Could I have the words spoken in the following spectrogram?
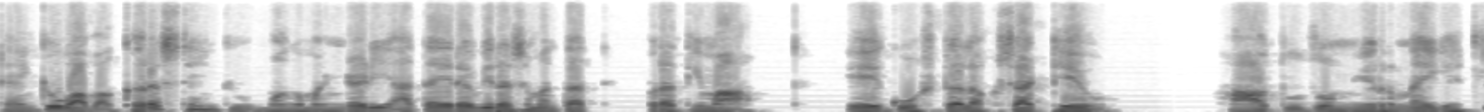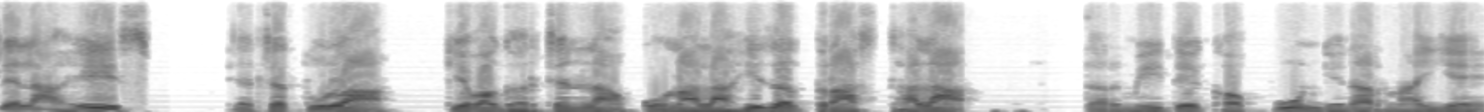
थँक्यू बाबा खरंच थँक्यू मग मंडळी आता हे रविराज म्हणतात प्रतिमा एक गोष्ट लक्षात ठेव. हा तू जो निर्णय घेतलेला आहेस त्याच्या तुला किंवा घरच्यांना कोणालाही जर त्रास झाला तर मी ते खपवून घेणार नाहीये.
